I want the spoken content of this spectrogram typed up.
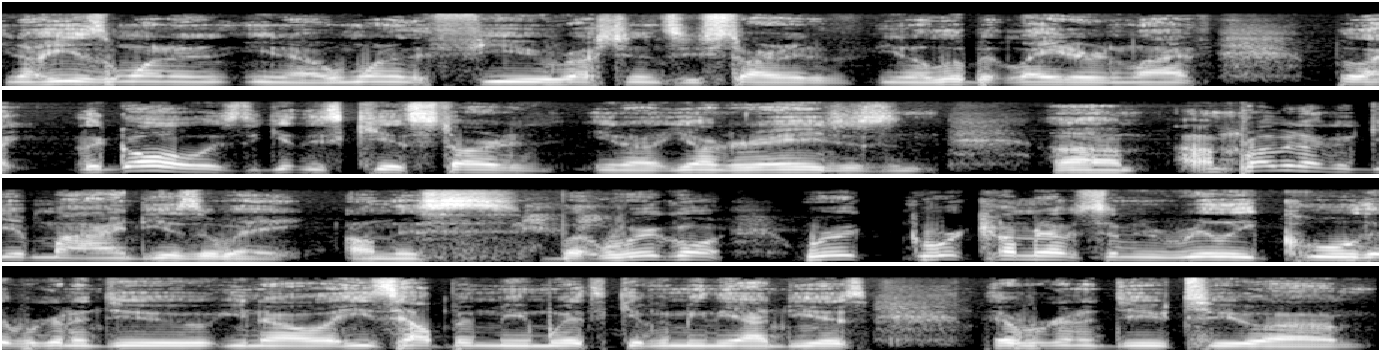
you know, he's one of, you know, one of the few Russians who started, you know, a little bit later in life. But like the goal is to get these kids started, you know, at younger ages. And um, I'm probably not to give my ideas away on this, but we're going, we're we're coming up with something really cool that we're to do. You know, he's helping me with, giving me the ideas that we're to do to. Um,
